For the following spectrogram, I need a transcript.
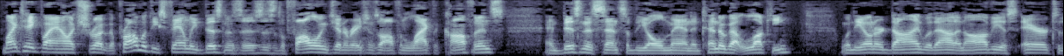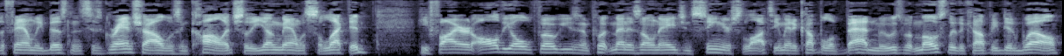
My take by Alex Shrug. The problem with these family businesses is the following generations often lack the confidence and business sense of the old man. Nintendo got lucky when the owner died without an obvious heir to the family business. His grandchild was in college, so the young man was selected. He fired all the old fogies and put men his own age in senior slots. He made a couple of bad moves, but mostly the company did well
